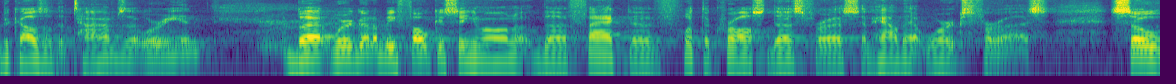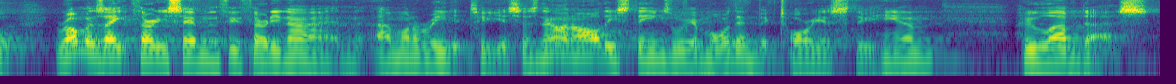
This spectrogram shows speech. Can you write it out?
because of the times that we're in. But we're going to be focusing on the fact of what the cross does for us and how that works for us. So Romans 8, 37 through 39, I want to read it to you. It says, Now in all these things we are more than victorious through him who loved us.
